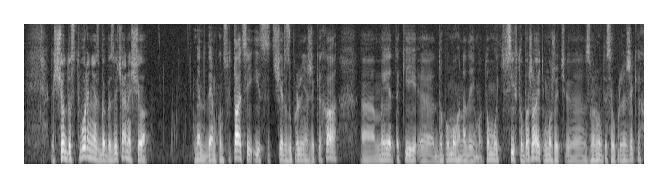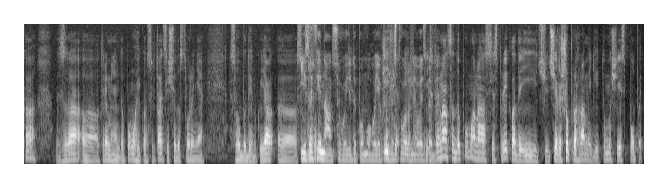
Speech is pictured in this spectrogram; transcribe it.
Щодо створення ОСББ, звичайно, що ми надаємо консультації і через управління ЖКХ е, ми такі е, допомоги надаємо. Тому всі, хто бажають, можуть е, звернутися в управління ЖКХ за отриманням допомоги і консультацій щодо створення свого будинку. Я, І за фінансовою допомогою, якщо вже фі- створене і, І фінансова допомога у нас є приклади, і через що програми діють, тому що є попит.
